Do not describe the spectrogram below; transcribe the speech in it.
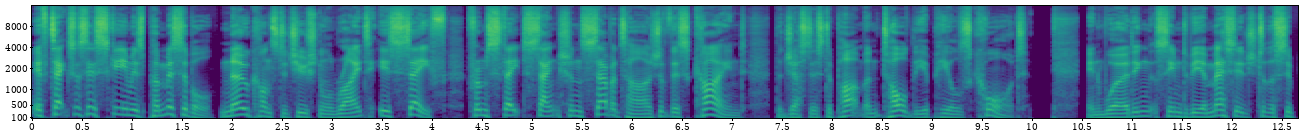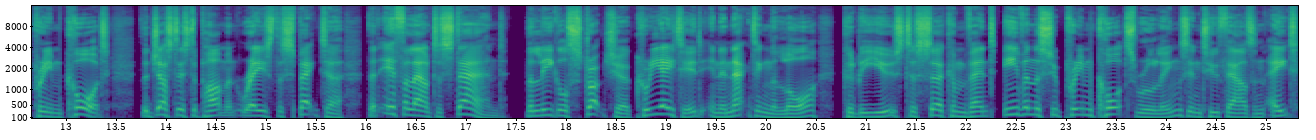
If Texas's scheme is permissible, no constitutional right is safe from state sanctioned sabotage of this kind, the Justice Department told the appeals court. In wording that seemed to be a message to the Supreme Court, the Justice Department raised the spectre that if allowed to stand, the legal structure created in enacting the law could be used to circumvent even the Supreme Court's rulings in 2008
